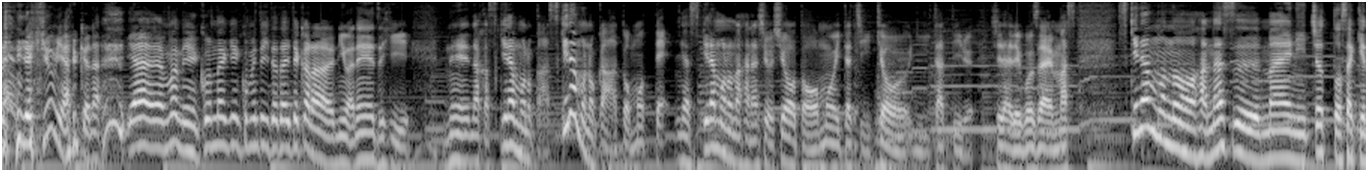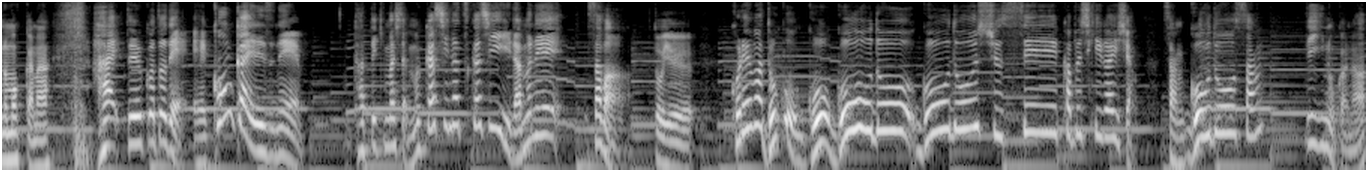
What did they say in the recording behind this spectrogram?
いや、興味あるかな？いや、まあね、こんだけコメントいただいたからにはね、ぜひ、ね、なんか好きなものか、好きなものかと思って、いや、好きなものの話をしようと思い立ち、今日に至っている次第でございます。好きなものを話す前にちょっとお酒飲もうかな。はい、ということで、えー今回ですね、買ってきました。昔懐かしいラムネサワーという、これはどこ？合同、合同出生株式会社さん、合同さんでいいのかな？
